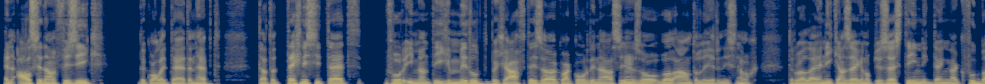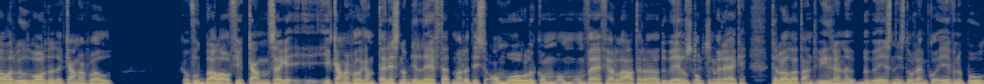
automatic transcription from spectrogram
En als je dan fysiek de kwaliteiten hebt, dat de techniciteit voor iemand die gemiddeld begaafd is uh, qua coördinatie en hm. zo, wel aan te leren is nog. Terwijl je niet kan zeggen op je 16, ik denk dat ik voetballer wil worden, dat kan nog wel gaan voetballen. Of je kan zeggen, je kan nog wel gaan tennissen op je leeftijd, maar het is onmogelijk om, om, om vijf jaar later uh, de wereldtop te bereiken. Terwijl dat aan het wielrennen bewezen is door Remco Evenepoel.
